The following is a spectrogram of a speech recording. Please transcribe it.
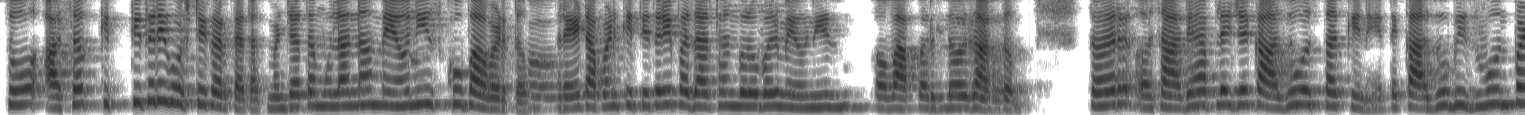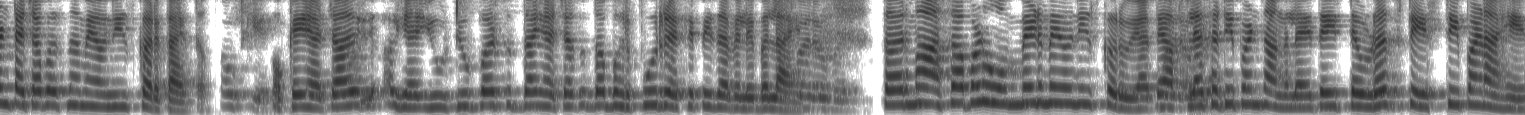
सो असं कितीतरी गोष्टी करता येतात. म्हणजे आता मुलांना मेयोनीज खूप आवडतं हो. राईट आपण कितीतरी पदार्थांबरोबर मेयोनीज वापरलं. जातं. तर साधे आपले जे काजू असतात की नाही ते काजू भिजवून पण त्याच्यापासून मेयोनीज करता येतं. ओके. ह्याच्या ह्या युट्यूबवर सुद्धा ह्याच्या सुद्धा भरपूर रेसिपीज अवेलेबल आहेत. तर मग असं आपण होममेड मेयोनीज करूया. ते. आपल्यासाठी पण चांगलं आहे. ते तेवढंच टेस्टी पण आहे.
